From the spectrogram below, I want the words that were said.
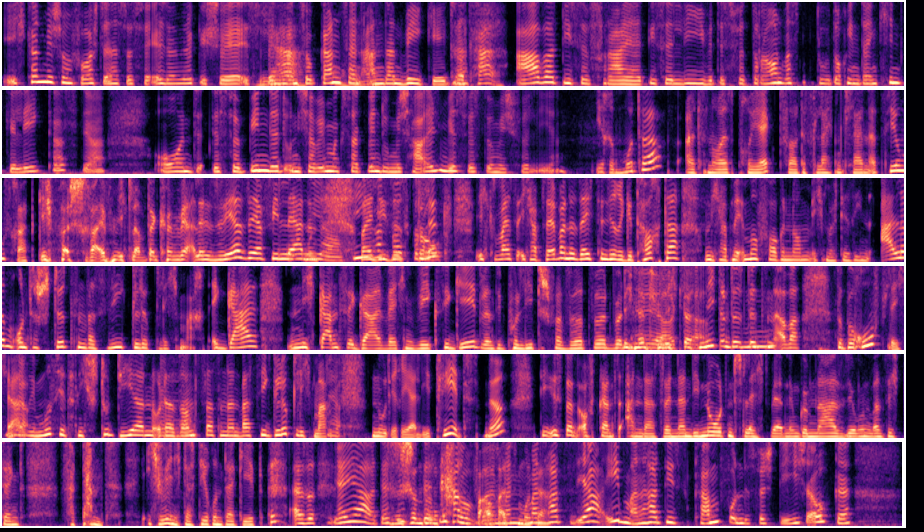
ich kann mir schon vorstellen, dass das für Eltern wirklich schwer ist, wenn Ja. man so ganz einen anderen Weg geht. Ne? Total. Aber diese Freiheit, diese Liebe, das Vertrauen, was du doch in dein Kind gelegt hast, ja, und das verbindet. Und ich habe immer gesagt, wenn du mich halten wirst, wirst du mich verlieren. Ihre Mutter als neues Projekt sollte vielleicht einen kleinen Erziehungsratgeber schreiben. Ich glaube, da können wir alle sehr, sehr viel lernen. Oh ja, die weil dieses was. Glück, ich weiß, ich habe selber eine 16-jährige Tochter und ich habe mir immer vorgenommen, ich möchte sie in allem unterstützen, was sie glücklich macht. Egal, nicht ganz egal, welchen Weg sie geht. Wenn sie politisch verwirrt wird, würde ich Ja, natürlich ja, das. Mhm. nicht unterstützen, aber so beruflich, ja? Sie muss jetzt nicht studieren oder sonst was, sondern was sie glücklich macht. Nur die Realität, ne? Die ist dann oft ganz anders, wenn dann die Noten schlecht werden im Gymnasium und man sich denkt, verdammt, ich will nicht, dass die runtergeht. Also Ja, ja, das, Das ist schon so ein Kampf weil auch als man, Mutter. Man hat, ja, eben, man hat diesen Kampf und das verstehe ich auch, gell?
